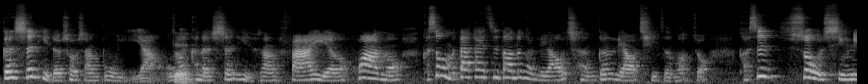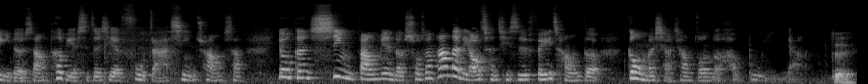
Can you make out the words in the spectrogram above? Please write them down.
跟身体的受伤不一样，我们可能身体上发炎、化脓，可是我们大概知道那个疗程跟疗期怎么走。可是受心理的伤，特别是这些复杂性创伤，又跟性方面的受伤，它的疗程其实非常的跟我们想象中的很不一样。对，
